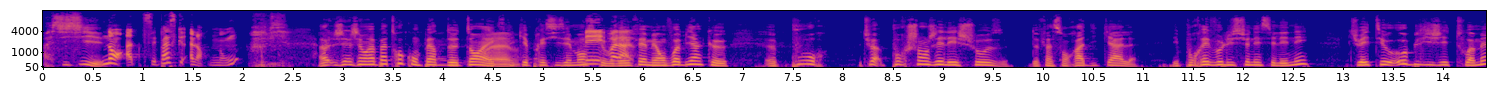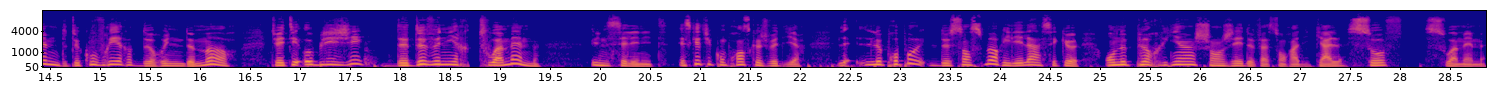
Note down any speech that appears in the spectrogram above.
Ah si si. Non, ah, c'est parce que, alors non. Alors, J'aimerais pas trop qu'on perde de temps à Ouais. expliquer précisément Mais ce que vous avez fait, mais on voit bien que euh, pour, tu vois, pour changer les choses de façon radicale et pour révolutionner Séléné, tu as été obligé toi-même de te couvrir de runes de mort. Tu as été obligé de devenir toi-même une sélénite. Est-ce que tu comprends ce que je veux dire? Le, propos de Sens Mort, il est là, c'est que on ne peut rien changer de façon radicale sauf soi-même.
